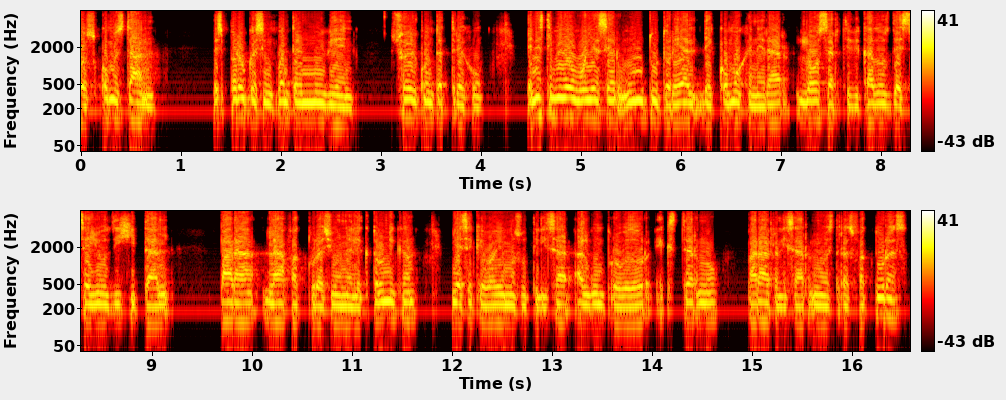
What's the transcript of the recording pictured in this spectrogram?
amigos, ¿cómo están? Espero que se encuentren muy bien. Soy el Conta Trejo. En este video voy a hacer un tutorial de cómo generar los certificados de sello digital para la facturación electrónica, ya sea que vayamos a utilizar algún proveedor externo para realizar nuestras facturas.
